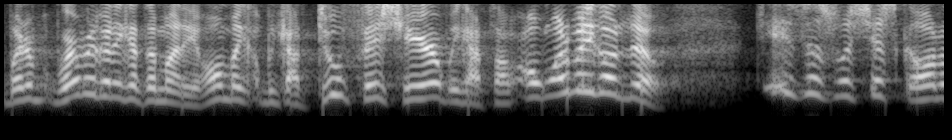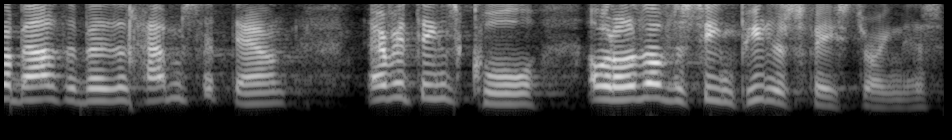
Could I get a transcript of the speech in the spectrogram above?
where, where are we going to get the money? Oh, my God, we got two fish here. We got some. Oh, what are we going to do? Jesus was just going about the business, have them sit down. Everything's cool. I would have loved to see Peter's face during this.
